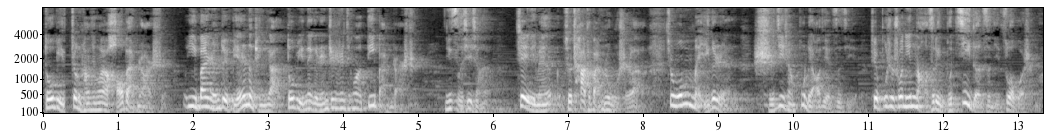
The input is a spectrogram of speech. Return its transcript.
都比正常情况要好百分之二十，一般人对别人的评价都比那个人真实情况低百分之二十。你仔细想想，这里面就差出百分之五十了。就是我们每一个人实际上不了解自己，这不是说你脑子里不记得自己做过什么，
